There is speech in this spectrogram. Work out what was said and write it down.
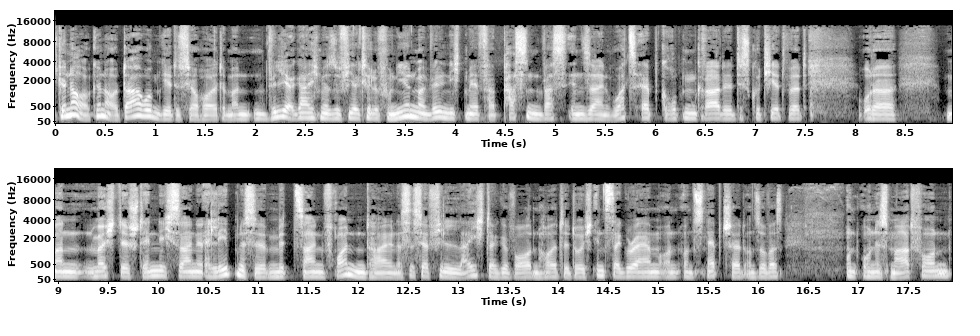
Genau, genau. Darum geht es ja heute. Man will ja gar nicht mehr so viel telefonieren. Man will nicht mehr verpassen, was in seinen WhatsApp-Gruppen gerade diskutiert wird. Oder man möchte ständig seine Erlebnisse mit seinen Freunden teilen. Das ist ja viel leichter geworden heute durch Instagram und, und Snapchat und sowas. Und ohne Smartphone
